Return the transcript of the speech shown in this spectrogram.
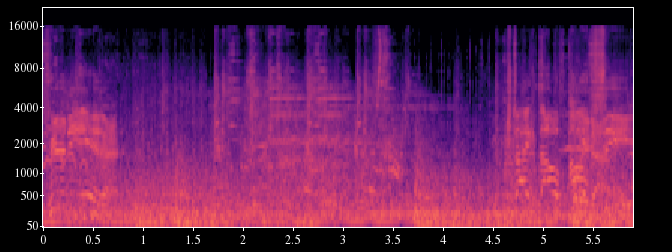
Für die Ehre. Steigt auf, Brüder. Auf Sie.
